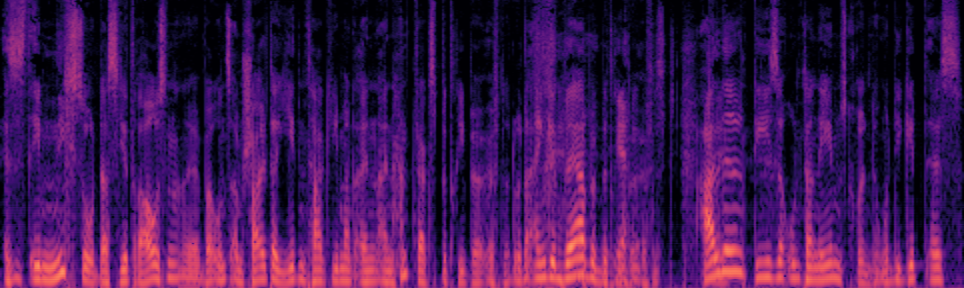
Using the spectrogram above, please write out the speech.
Es ist eben nicht so, dass hier draußen äh, bei uns am Schalter jeden Tag jemand einen, einen Handwerksbetrieb eröffnet oder einen Gewerbebetrieb ja, eröffnet. Alle diese Unternehmensgründungen, und die gibt es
